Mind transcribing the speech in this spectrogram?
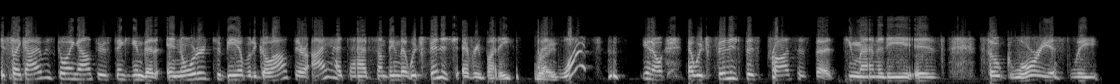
It's like I was going out there thinking that in order to be able to go out there, I had to have something that would finish everybody. Right. And what? you know, that would finish this process that humanity is so gloriously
